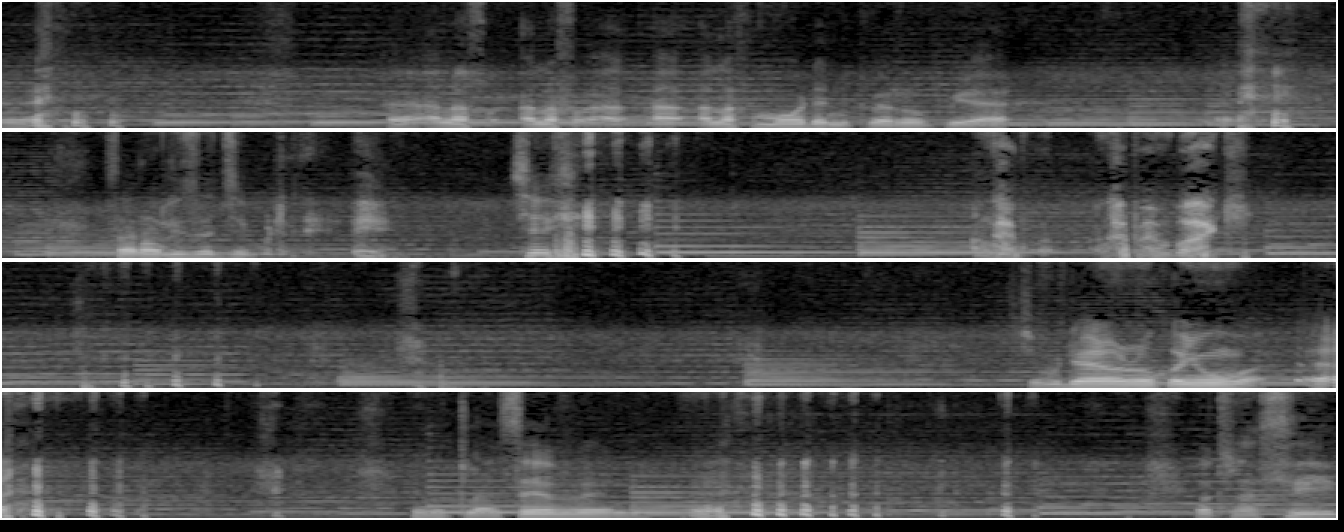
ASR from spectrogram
Eh, alafu alafu alafu moda ni pero Sasa anauliza jibu eh, cheki. Angapambaki shuhudia huko nyuma. Class 7 wa class 6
